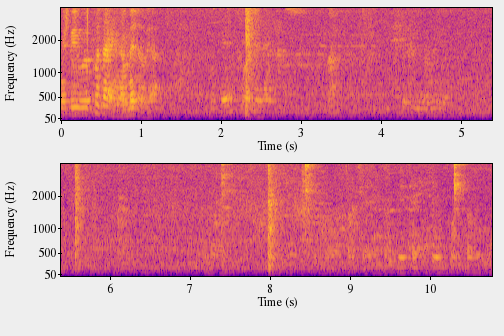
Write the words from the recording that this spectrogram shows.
Maybe we put that in the middle, yeah? Okay. What do you think? In the middle. No. Okay, we can still put some in the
